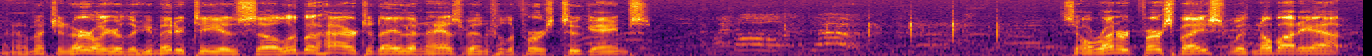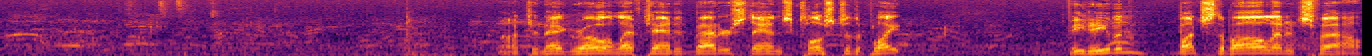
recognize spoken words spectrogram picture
I mentioned earlier the humidity is a little bit higher today than it has been for the first two games. So a runner at first base with nobody out. Montenegro, a left handed batter, stands close to the plate. Feet even, bunts the ball, and it's foul.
